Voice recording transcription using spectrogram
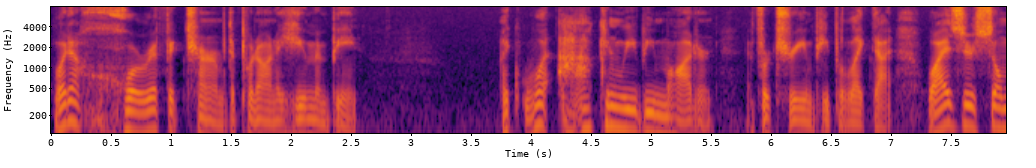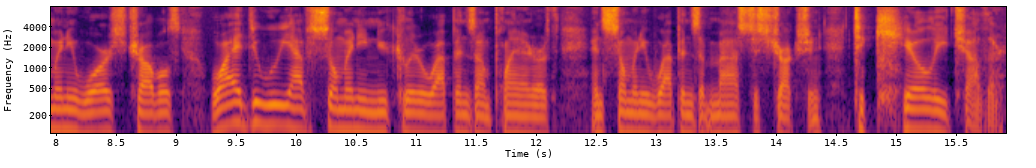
What a horrific term to put on a human being. Like what how can we be modern if we're treating people like that? Why is there so many wars, troubles? Why do we have so many nuclear weapons on planet Earth and so many weapons of mass destruction to kill each other?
